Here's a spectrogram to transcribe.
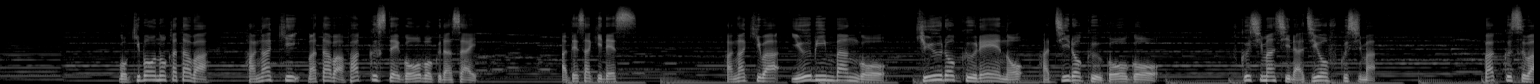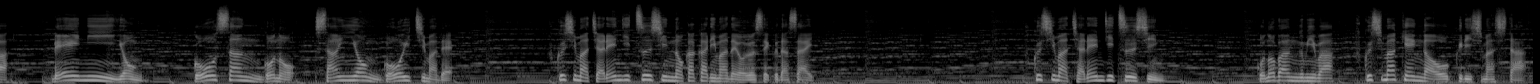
ご希望の方ははがきまたはファックスでご応募ください。宛先です。はがきは郵便番号960-8655福島市ラジオ福島。ファックスは024-535-3451まで。福島チャレンジ通信の係までお寄せください。福島チャレンジ通信。この番組は福島県がお送りしました。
